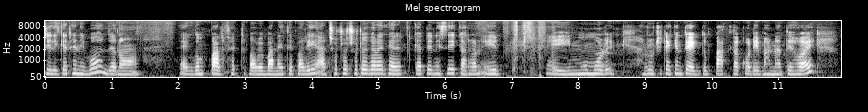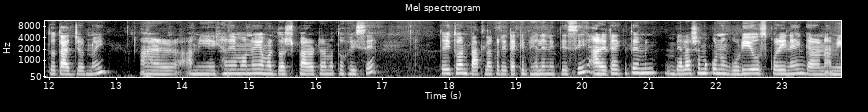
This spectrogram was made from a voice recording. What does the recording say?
চিলি কেটে নিব, যেন একদম পারফেক্টভাবে বানাইতে পারি। আর ছোট ছোট করে কেটে নিছি কারণ এই এই মোমোর রুটিটা কিন্তু একদম পাতলা করে বানাতে হয়, তো তার জন্যই। আর আমি এখানে মনে হয় আমার দশ বারোটার মতো হয়েছে তো এই তো আমি পাতলা করে এটাকে ভেলে নিতেছি। আর এটা কিন্তু আমি বেলার সময় কোনো গুড়ি ইউজ করি নাই, কারণ আমি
